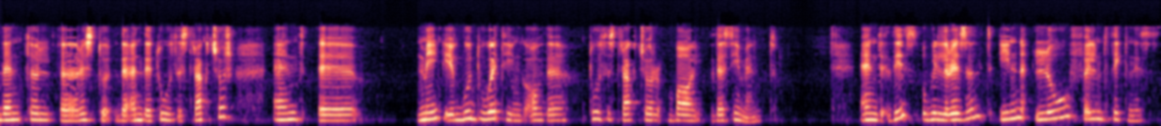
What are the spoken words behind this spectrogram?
dental uh, the, and the tooth structure and uh, make a good wetting of the tooth structure by the cement. And this will result in low film thickness.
